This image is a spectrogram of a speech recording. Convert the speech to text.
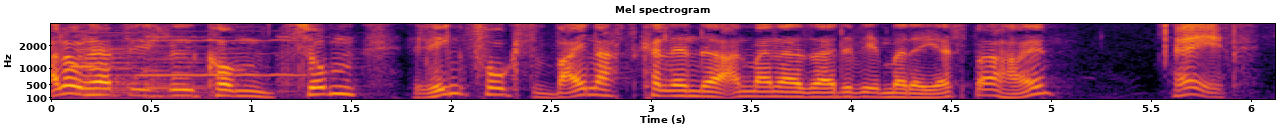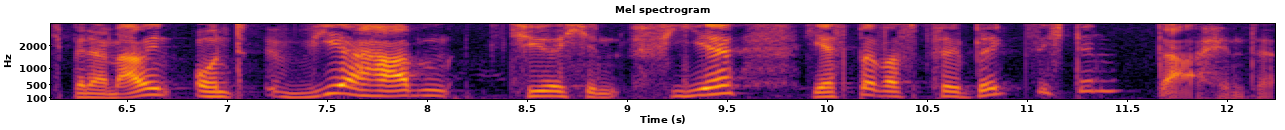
Hallo und herzlich willkommen zum Ringfuchs Weihnachtskalender. An meiner Seite wie immer der Jesper. Hi. Hey. Ich bin der Marvin und wir haben Türchen 4. Jesper, was verbirgt sich denn dahinter?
